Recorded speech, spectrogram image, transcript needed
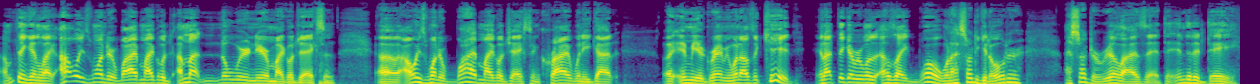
I'm thinking like, I always wonder why Michael, I'm not nowhere near Michael Jackson. Uh, I always wonder why Michael Jackson cried when he got an Emmy or Grammy when I was a kid. And I think everyone, I was like, whoa, when I started to get older, I started to realize that at the end of the day,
